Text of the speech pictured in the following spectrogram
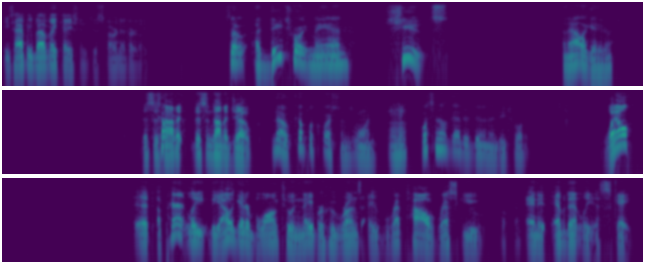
He's happy about vacation. Just starting it early. So a Detroit man shoots an alligator. This is Couple- not a. This is not a joke. No, a couple of questions. One, hmm what's an alligator doing in Detroit? Well, it apparently the alligator belonged to a neighbor who runs a reptile rescue, Okay. and it evidently escaped.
